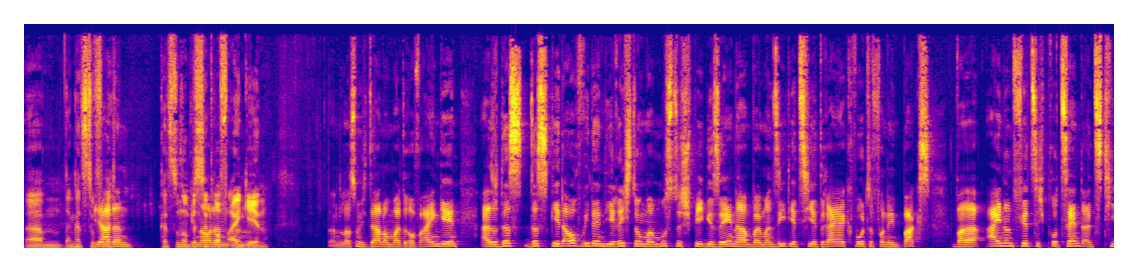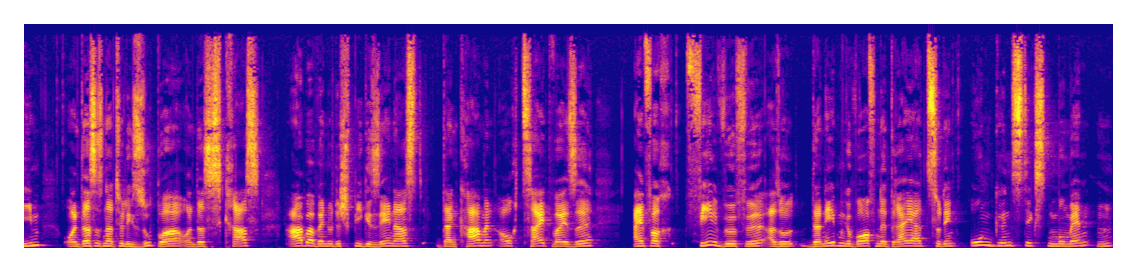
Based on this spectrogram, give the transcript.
Ähm, dann kannst du Ja, vielleicht, dann kannst du noch ein bisschen genau, drauf dann- eingehen. Dann lass mich da nochmal drauf eingehen. Also das, das geht auch wieder in die Richtung, man muss das Spiel gesehen haben, weil man sieht jetzt hier Dreierquote von den Bucks war 41 Prozent als Team und das ist natürlich super und das ist krass. Aber wenn du das Spiel gesehen hast, dann kamen auch zeitweise einfach Fehlwürfe, also daneben geworfene Dreier zu den ungünstigsten Momenten.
